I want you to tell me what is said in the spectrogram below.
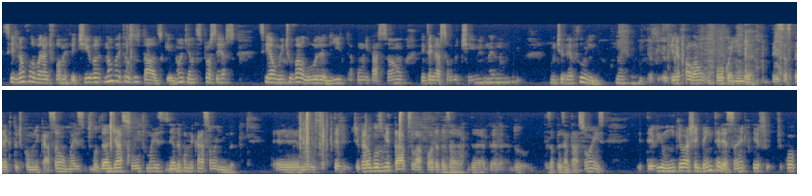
Se ele não colaborar de forma efetiva, não vai ter os resultados, que não adianta os processos se realmente o valor ali, a comunicação, a integração do time, né? Não, não tiver fluindo. Eu, eu queria falar um, um pouco ainda desse aspecto de comunicação, mas mudando de assunto, mas dentro da comunicação ainda. É, nos- teve- tiveram alguns meetups lá fora das, a- da- da- do- das apresentações e teve um que eu achei bem interessante porque fi- ficou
